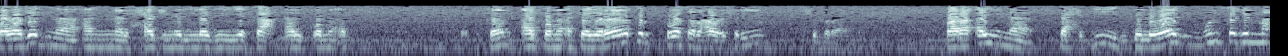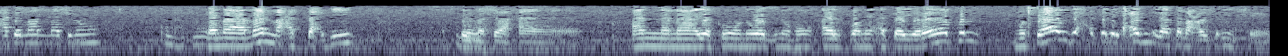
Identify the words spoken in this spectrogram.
فوجدنا أن الحجم الذي يسع 1200 كم؟ 1200 رطل هو 27 شبران. فرأينا تحديد بالوزن منسجم مع تمام ما شنو؟ تماما مع التحديد بالمساحة أن ما يكون وزنه 1200 رطل مساوي بحسب الحجم إلى 27 شيء.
